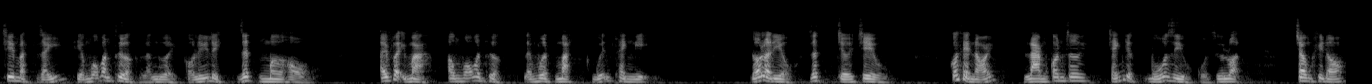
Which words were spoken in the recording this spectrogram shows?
trên mặt giấy thì ông Võ Văn Thưởng là người có lý lịch rất mơ hồ. ấy vậy mà ông Võ Văn Thưởng lại vượt mặt Nguyễn thành Nghị. Đó là điều rất chớ trêu. Có thể nói làm con rơi tránh được búa rìu của dư luận, trong khi đó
